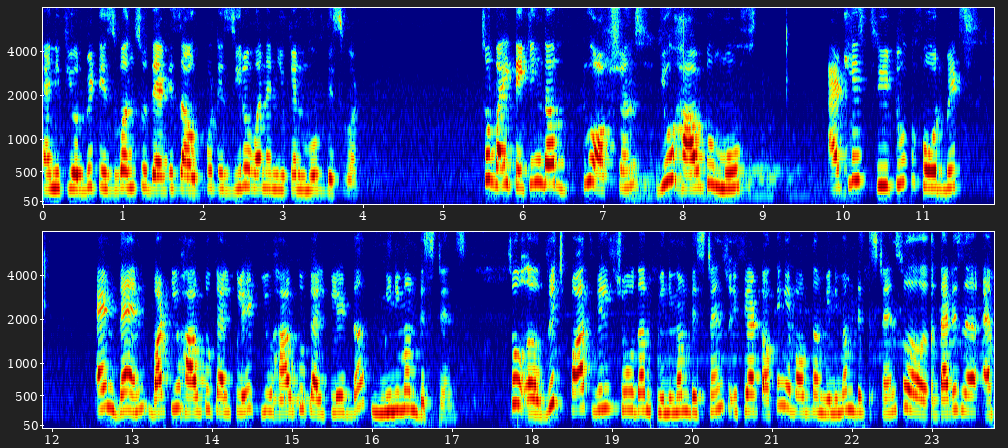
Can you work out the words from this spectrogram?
And if your bit is 1 so that is the output is 0 1 and you can move this one. So by taking the two options you have to move at least 3 to 4 bits and then what you have to calculate you have to calculate the minimum distance. So uh, which path will show the minimum distance? If you are talking about the minimum distance so that is a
